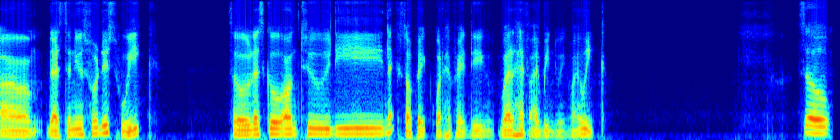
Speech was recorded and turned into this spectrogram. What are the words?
um, that's the news for this week. So let's go on to the next topic. What have I do? What have I been doing my week? So,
